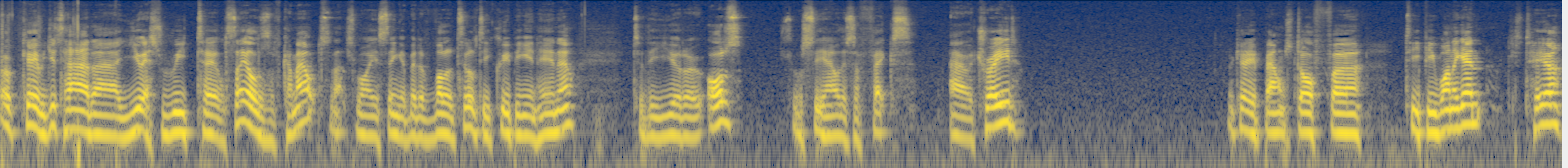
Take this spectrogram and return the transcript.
Okay, we just had uh, US retail sales have come out, so that's why you're seeing a bit of volatility creeping in here now to the Euro Oz. So we'll see how this affects our trade. Okay, bounced off uh, TP1 again, just here.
